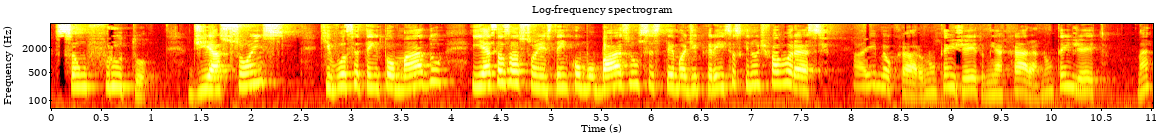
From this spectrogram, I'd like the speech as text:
são fruto de ações que você tem tomado e essas ações têm como base um sistema de crenças que não te favorece. Aí, meu caro, não tem jeito, minha cara, não tem jeito, né?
